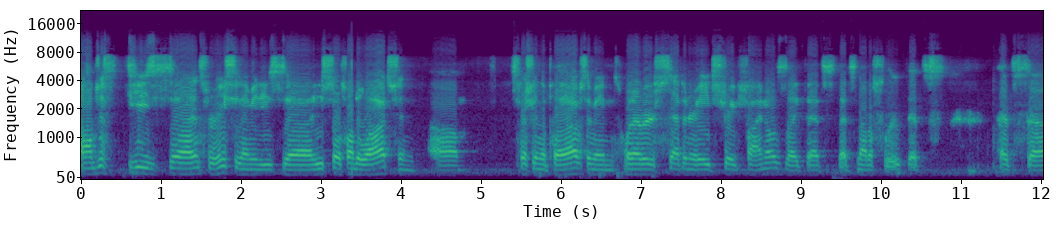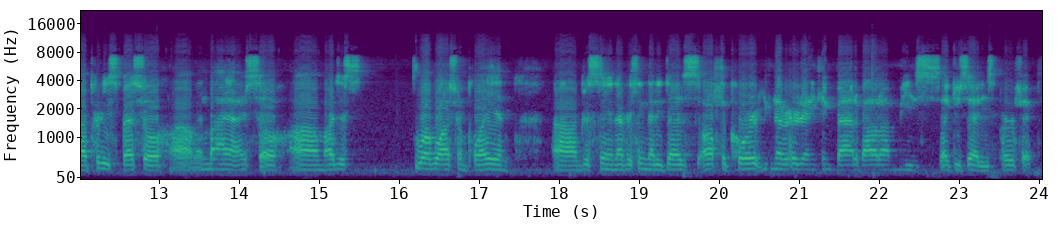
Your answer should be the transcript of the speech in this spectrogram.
um, just he's uh, inspiration. I mean, he's uh, he's so fun to watch, and um, especially in the playoffs. I mean, whatever seven or eight straight finals, like that's that's not a fluke. That's that's uh, pretty special um, in my eyes. So um, I just love watching him play and um, just seeing everything that he does off the court. You've never heard anything bad about him. He's like you said, he's perfect.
